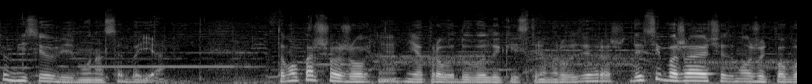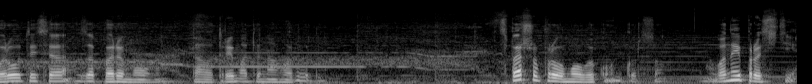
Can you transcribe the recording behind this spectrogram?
цю місію візьму на себе я. Тому 1 жовтня я проведу великий стрім розіграш, де всі бажаючі зможуть поборотися за перемогу та отримати нагороди. Спершу про умови конкурсу. Вони прості.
